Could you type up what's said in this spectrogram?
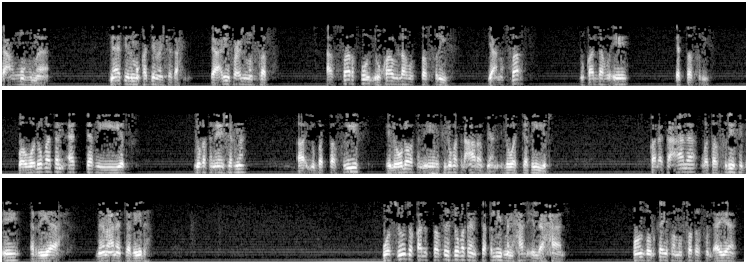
تعمهما. نأتي المقدمة الشيخ أحمد. تعريف علم الصرف. الصرف يقال له التصريف. يعني الصرف يقال له إيه؟ التصريف. وهو لغة التغيير. لغة إيه يا شيخنا؟ آه يبقى التصريف اللي هو لغة إيه؟ في لغة العرب يعني اللي هو التغيير. قال تعالى وتصريف الإيه؟ الرياح. ما معنى تغييرها والسيوط قال التصريف لغة التقليب من حال إلى حال. انظر كيف نصرف الآيات.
